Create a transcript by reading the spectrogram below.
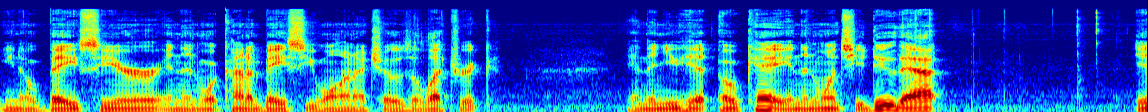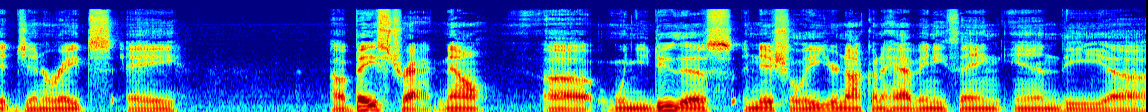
you know bass here and then what kind of bass you want. I chose electric. And then you hit OK. And then once you do that it generates a a bass track. Now uh, when you do this initially you're not going to have anything in the uh,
